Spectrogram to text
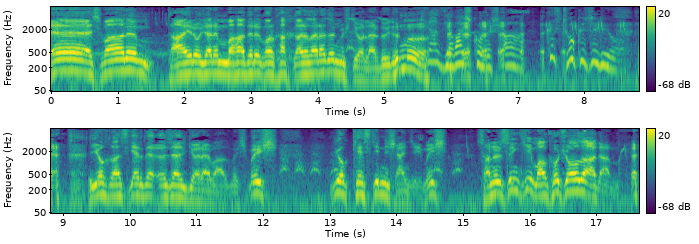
Ee Esma Hanım, Tahir Hoca'nın bahadırı korkak karılara dönmüş diyorlar, duydun mu? Biraz yavaş konuş. Aa, kız çok üzülüyor. Yok askerde özel görev almışmış. Yok keskin nişancıymış. Sanırsın ki Malkoçoğlu adam.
